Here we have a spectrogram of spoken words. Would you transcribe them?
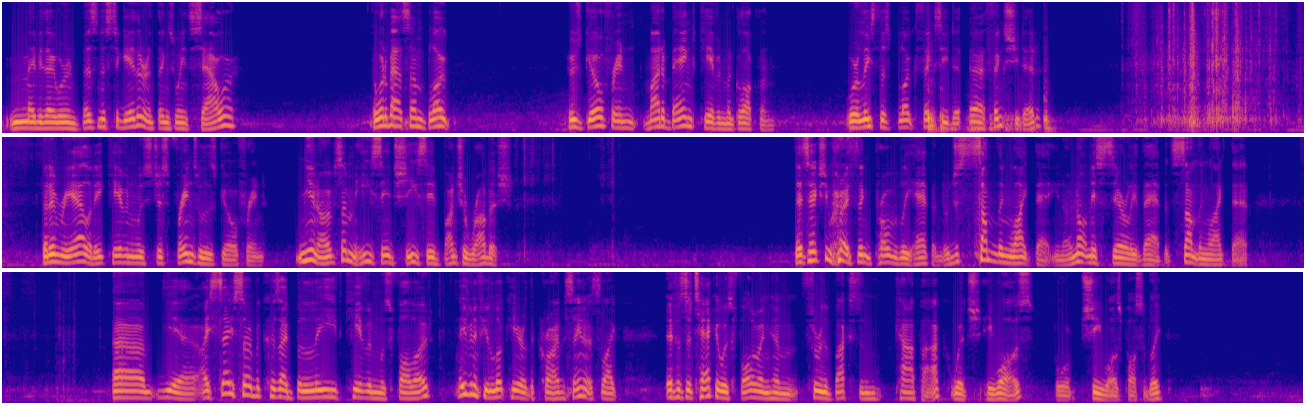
Maybe they were in business together and things went sour? Or what about some bloke whose girlfriend might have banged Kevin McLaughlin? Or at least this bloke thinks he uh, thinks she did. But in reality, Kevin was just friends with his girlfriend. You know, some he said, she said bunch of rubbish. That's actually what I think probably happened, or just something like that, you know, not necessarily that, but something like that. Um, yeah, I say so because I believe Kevin was followed. Even if you look here at the crime scene, it's like if his attacker was following him through the Buxton car park, which he was, or she was possibly,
